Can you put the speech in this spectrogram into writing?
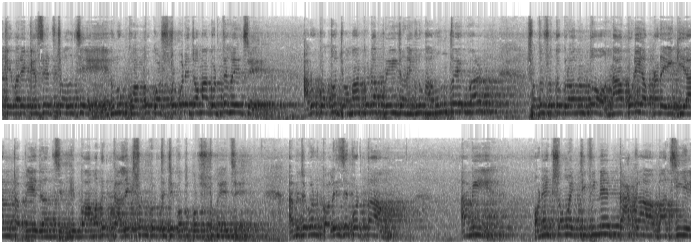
একেবারে ক্যাসেট চলছে, এগুলো কত কষ্ট করে জমা করতে হয়েছে? আরও কত জমা করা প্রয়োজন, এগুলো ভাবুন তো একবার। শত শত গ্রন্থ না পড়ে আপনারা এই জ্ঞানটা পেয়ে যাচ্ছেন, কিন্তু আমাদের কালেকশন করতে যে কত কষ্ট হয়েছে। আমি যখন কলেজে পড়তাম, আমি অনেক সময় টিফিনের টাকা বাঁচিয়ে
